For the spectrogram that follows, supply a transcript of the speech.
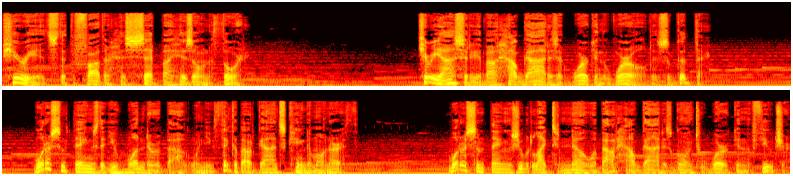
periods that the Father has set by his own authority Curiosity about how God is at work in the world is a good thing. What are some things that you wonder about when you think about God's kingdom on earth? What are some things you would like to know about how God is going to work in the future?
